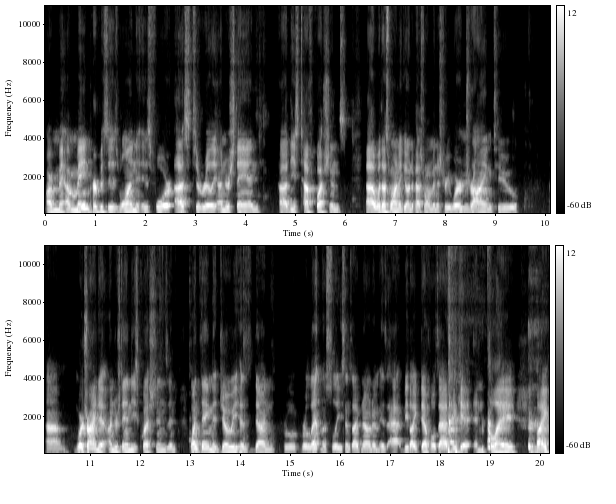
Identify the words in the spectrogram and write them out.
our, ma- our main purposes, one is for us to really understand uh, these tough questions. Uh, with us wanting to go into pastoral ministry, we're Mhm. trying to um, we're trying to understand these questions. And one thing that Joey has done re- relentlessly since I've known him is at, be like devil's advocate and play like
